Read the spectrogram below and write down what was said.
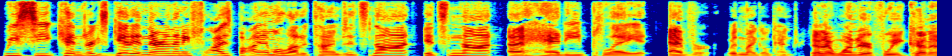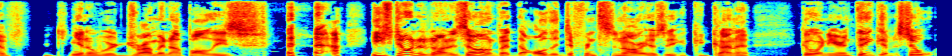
we see Kendricks get in there and then he flies by him a lot of times. It's not it's not a heady play ever with Mychal Kendricks. And I wonder if we kind of, you know, we're drumming up all these. he's doing it on his own, but the, all the different scenarios that you could kind of go in here and think of. So,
